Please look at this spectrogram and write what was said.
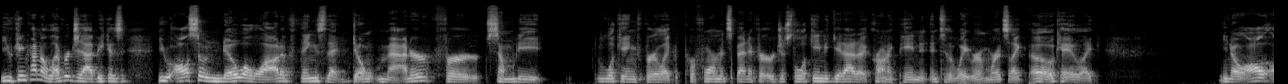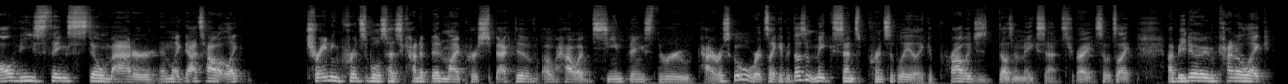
you can kind of leverage that because you also know a lot of things that don't matter for somebody looking for like performance benefit or just looking to get out of chronic pain into the weight room where it's like, oh, okay, like you know, all all these things still matter and like that's how like training principles has kind of been my perspective of how I've seen things through Chiro school, where it's like if it doesn't make sense principally, like it probably just doesn't make sense, right? So it's like I've been doing kind of like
